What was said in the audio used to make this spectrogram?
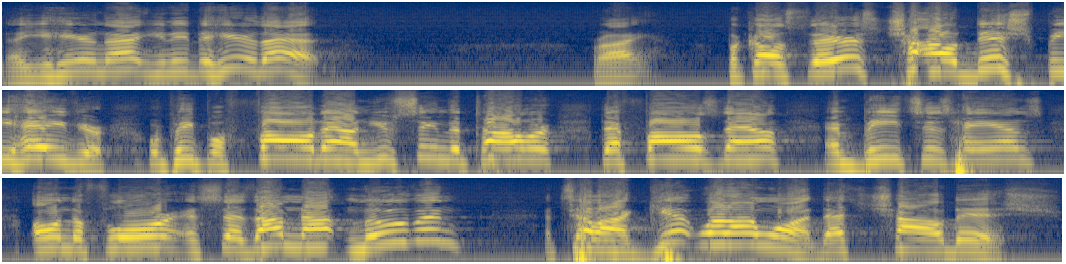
Now, you hearing that? You need to hear that. Right? Because there's childish behavior where people fall down. You've seen the toddler that falls down and beats his hands on the floor and says, I'm not moving until I get what I want. That's childish.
